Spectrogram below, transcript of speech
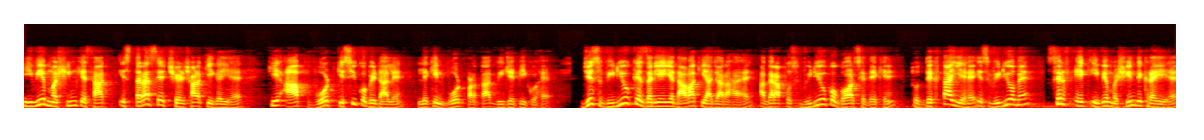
ईवीएम मशीन के साथ इस तरह से छेड़छाड़ की गई है कि आप वोट किसी को भी डालें लेकिन वोट पड़ता बीजेपी को है। जिस वीडियो के ज़रिए यह दावा किया जा रहा है अगर आप उस वीडियो को गौर से देखें तो दिखता यह है इस वीडियो में सिर्फ़ एक ईवीएम मशीन दिख रही है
